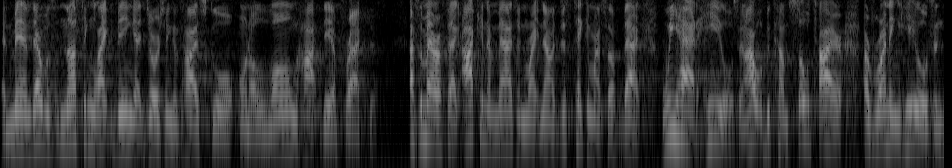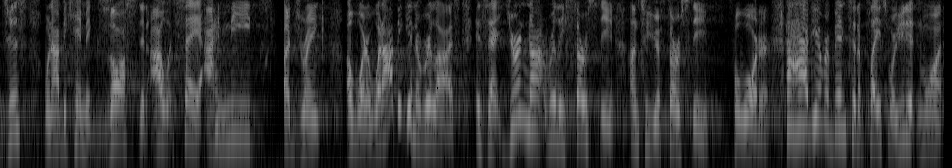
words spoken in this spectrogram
And man, there was nothing like being at George Jenkins High School on a long, hot day of practice. As a matter of fact, I can imagine right now, just taking myself back, we had hills, and I would become so tired of running hills. And just when I became exhausted, I would say, I need a drink of water. What I begin to realize is that you're not really thirsty until you're thirsty for water. Have you ever been to the place where you didn't want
